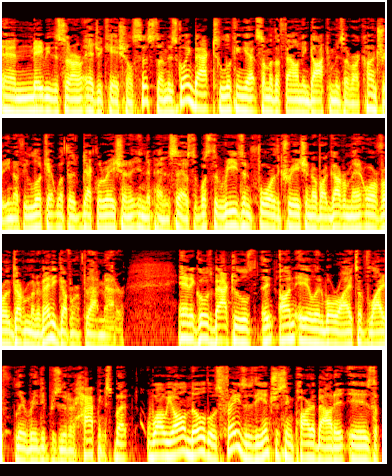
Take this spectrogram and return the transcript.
and maybe this is our educational system, is going back to looking at some of the founding documents of our country. You know, if you look at what the Declaration of Independence says, what's the reason for the creation of our government, or for the government of any government for that matter? And it goes back to those unalienable rights of life, liberty, the pursuit of happiness. But while we all know those phrases, the interesting part about it is the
